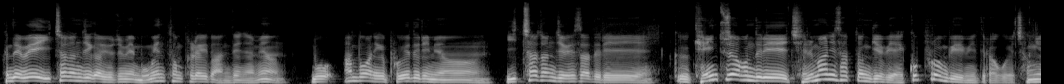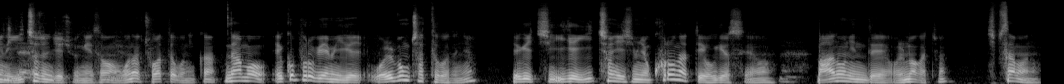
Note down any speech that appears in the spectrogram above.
근데 왜 2차 전지가 요즘에 모멘텀 플레이도 안 되냐면 뭐 한번 이거 보여드리면 2차 전지 회사들이 그 개인 투자분들이 제일 많이 샀던 기업이 에코프로비엠이더라고요. 작년에 2차 전지 중에서 워낙 좋았다 보니까. 근데 한번 에코프로비엠이 이게 월봉 차트거든요. 여기 지 이게 2020년 코로나 때 여기였어요. 만 원인데 얼마 갔죠? 14만 원.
